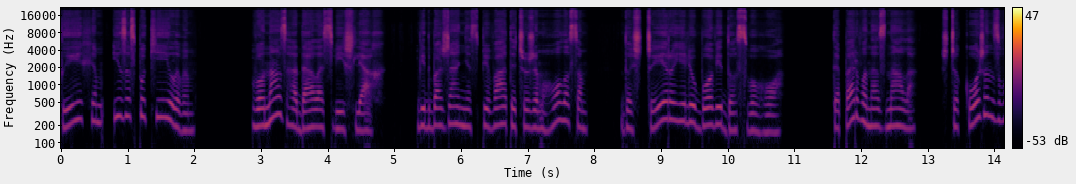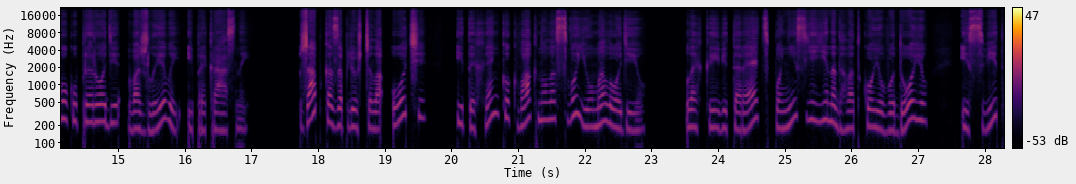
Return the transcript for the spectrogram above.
тихим і заспокійливим. Вона згадала свій шлях від бажання співати чужим голосом до щирої любові до свого. Тепер вона знала, що кожен звук у природі важливий і прекрасний. Жабка заплющила очі і тихенько квакнула свою мелодію. Легкий вітерець поніс її над гладкою водою, і світ,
